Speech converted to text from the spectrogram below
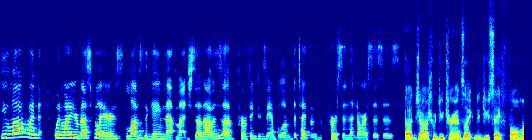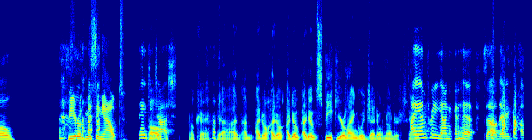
you love when when one of your best players loves the game that much. So that was a perfect example of the type of person that Norris is. Uh, Josh, would you translate? Did you say FOMO? Fear of missing out. Thank you, oh, Josh. Okay. Yeah. I, I'm. I don't. I don't. I don't. I don't speak your language. I don't understand. I am pretty young and hip. So there you go.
